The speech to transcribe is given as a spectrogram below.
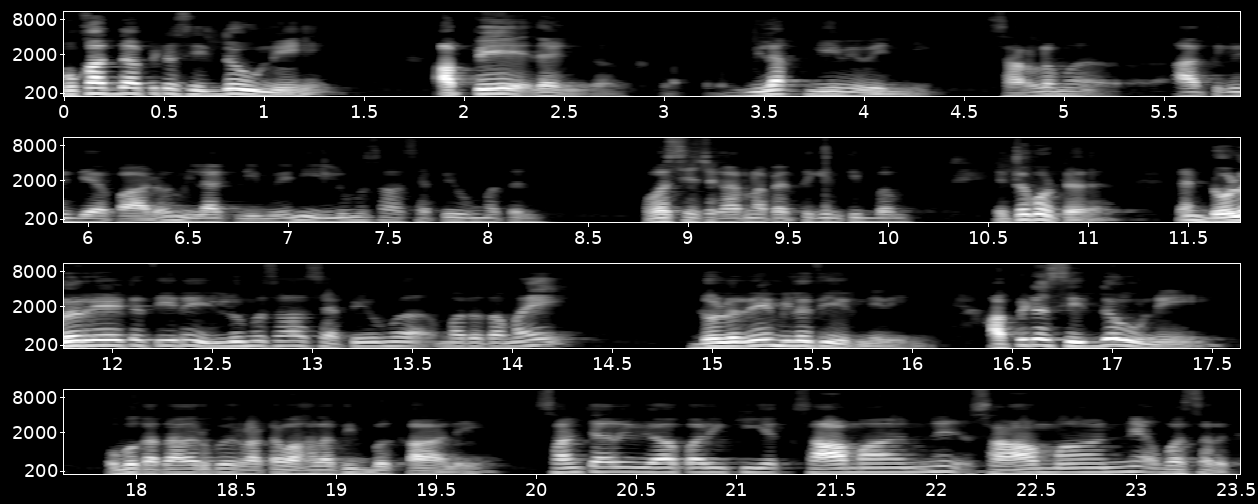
මොකක්ද අපිට සිද්ධ වනේ අපේ දැ මිලක් නියම වෙන්නේ. සරලම ආර්ථික විද්‍යා පාඩුව මිලක් නිවෙන ඉල්ලුම සහ සැපි උම්මතන අවශේෂ කරන පැත්තකින් තිබ්බම්. එතකොට ඩොලරේට තියෙන ඉල්ලුම සහ සැපියුම මත තමයි ඩොලරේ මිල තීරණය වෙන්නේ. අපිට සිද්ධ වනේ ඔබ කතාරපය රට වහලා තිබ්බ කාලේ සංචාරක ව්‍යාපාරින් කියක් සාමාන්‍ය සාමාන්‍ය වසරක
